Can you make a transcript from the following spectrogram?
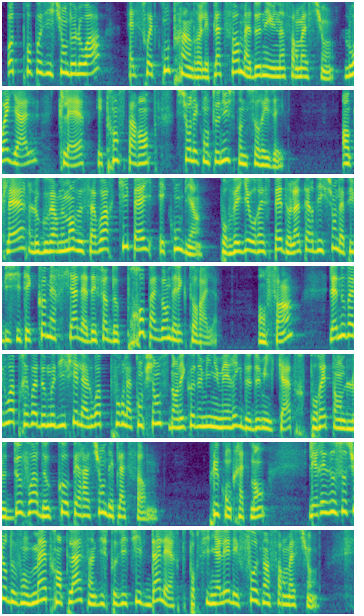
Autre proposition de loi, elle souhaite contraindre les plateformes à donner une information loyale, claire et transparente sur les contenus sponsorisés. En clair, le gouvernement veut savoir qui paye et combien pour veiller au respect de l'interdiction de la publicité commerciale à des fins de propagande électorale. Enfin, la nouvelle loi prévoit de modifier la loi pour la confiance dans l'économie numérique de 2004 pour étendre le devoir de coopération des plateformes. Plus concrètement, les réseaux sociaux devront mettre en place un dispositif d'alerte pour signaler les fausses informations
